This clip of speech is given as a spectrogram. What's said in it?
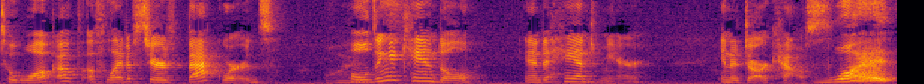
to walk up a flight of stairs backwards, What? holding a candle and a hand mirror in a dark house. What?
